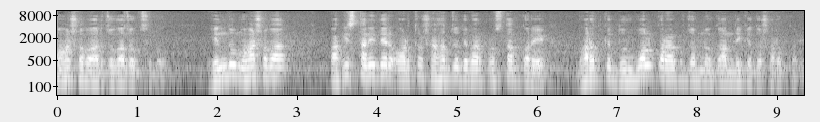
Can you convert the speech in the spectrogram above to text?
মহাসভার যোগাযোগ ছিল। হিন্দু মহাসভা পাকিস্তানিদের অর্থ সাহায্য দেবার প্রস্তাব করে, ভারতকে দুর্বল করার জন্য গান্ধীকে দোষারোপ করে।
